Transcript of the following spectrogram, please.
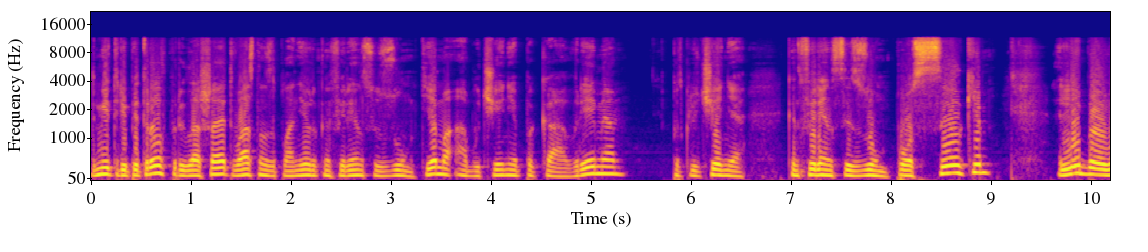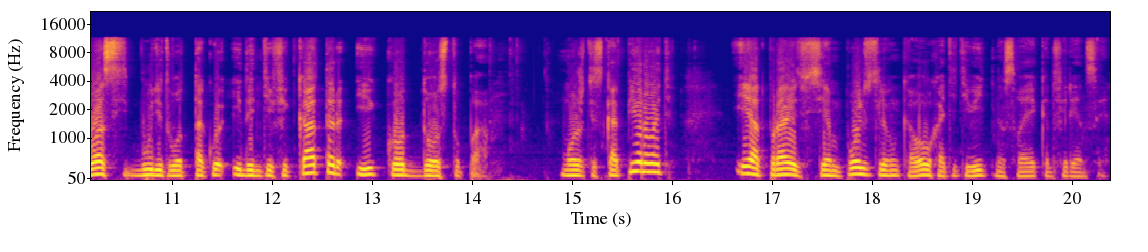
Дмитрий Петров приглашает вас на запланированную конференцию Zoom. Тема обучение ПК. Время подключения конференции Zoom по ссылке. Либо у вас будет вот такой идентификатор и код доступа. Можете скопировать и отправить всем пользователям, кого вы хотите видеть на своей конференции.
